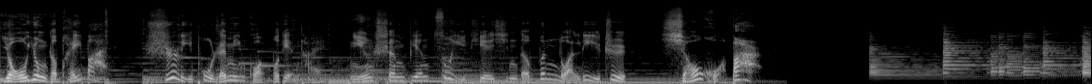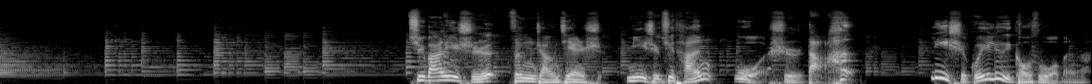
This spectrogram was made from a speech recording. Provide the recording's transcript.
有用的陪伴，十里铺人民广播电台，您身边最贴心的温暖励志小伙伴儿。去扒历史，增长见识，密史趣谈。我是大汉。历史规律告诉我们啊，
